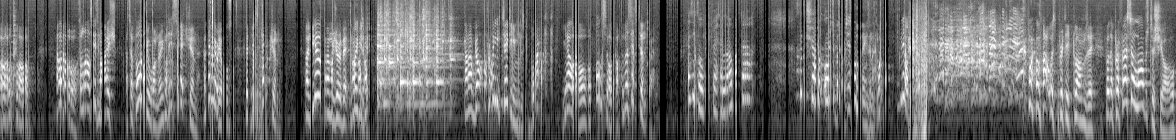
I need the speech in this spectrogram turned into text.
Hello, hello. Hello, so lads, it's Mish. I suppose you're wondering what it's section and materials the destruction. And you, I'm you're a bit noisy. And I've got three teams, black, yellow, also got an assistant. Called, Professor Lobster? This show all two things in it. Well, you know. Well, that was pretty clumsy. But the Professor Lobster show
